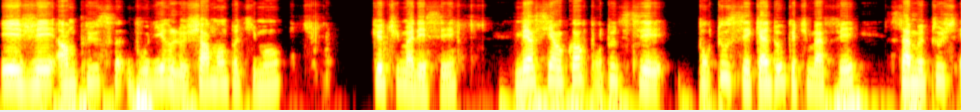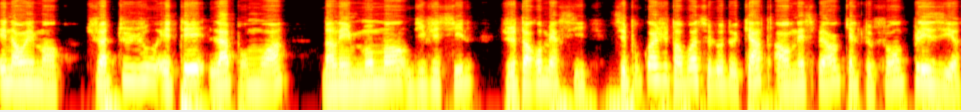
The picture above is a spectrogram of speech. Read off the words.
Et j'ai en plus vous lire le charmant petit mot que tu m'as laissé. Merci encore pour toutes ces pour tous ces cadeaux que tu m'as fait. Ça me touche énormément. Tu as toujours été là pour moi dans les moments difficiles. Je t'en remercie. C'est pourquoi je t'envoie ce lot de cartes en espérant qu'elles te feront plaisir.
